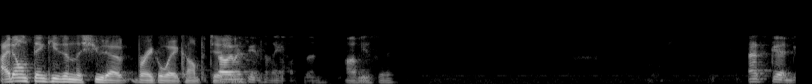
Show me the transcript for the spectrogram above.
I don't think he's in the shootout breakaway competition. Oh, I must be in something else then, obviously. That's good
